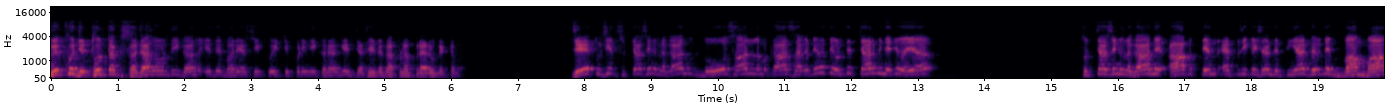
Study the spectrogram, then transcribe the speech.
ਵੇਖੋ, ਜਿੱਥੋਂ ਤੱਕ ਸਜ਼ਾ ਲਾਉਣ ਦੀ ਗੱਲ, ਇਹਦੇ ਬਾਰੇ ਅਸੀਂ ਕੋਈ ਟਿੱਪਣੀ ਨਹੀਂ ਕਰਾਂਗੇ, ਜਥੇਦਾਰ ਦਾ ਤਾਂ ਆਪਣਾ ਪ੍ਰੈਰੋਗੇਟਿਵ ਜੇ ਤੁਸੀਂ ਸੁੱਚਾ ਸਿੰਘ ਲਗਾ ਨੂੰ 2 ਸਾਲ ਲਮਕਾ ਸਕਦੇ ਹੋ, ਤੇ ਹੁਣ ਤੇ 4 ਮਹੀਨੇ ਜੇ ਹੋਏ ਆ। ਸੁੱਚਾ ਸਿੰਘ ਲਗਾ ਨੇ ਆਪ ਤਿੰਨ ਐਪਲੀਕੇਸ਼ਨਾਂ ਦਿੱਤੀਆਂ, ਫਿਰ ਉਹਦੇ ਮਾਂ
